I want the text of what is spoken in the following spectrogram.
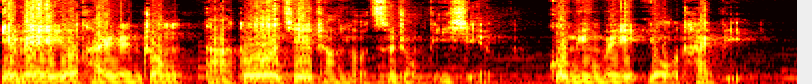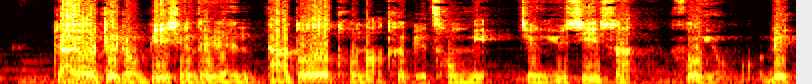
因为犹太人中大多皆长有此种鼻型，故名为犹太鼻。长有这种鼻型的人，大多头脑特别聪明，精于计算，富有谋略，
